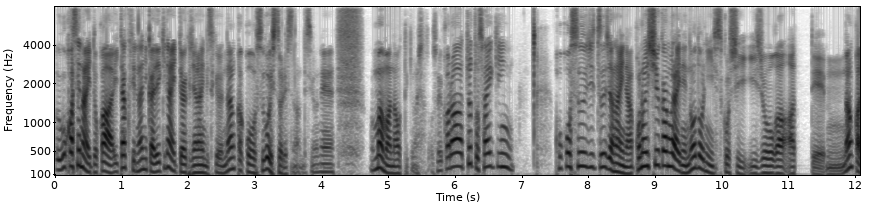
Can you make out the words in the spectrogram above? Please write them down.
動かせないとか、痛くて何かできないってわけじゃないんですけど、なんかこう、すごいストレスなんですよね。まあまあ治ってきましたと。それから、ちょっと最近、ここ数日じゃないな。この一週間ぐらいね、喉に少し異常があって、なんか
